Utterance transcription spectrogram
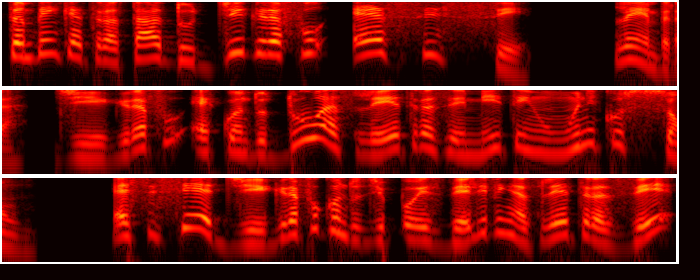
também quer tratar do dígrafo SC. Lembra, dígrafo é quando duas letras emitem um único som. SC é dígrafo quando depois dele vem as letras E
